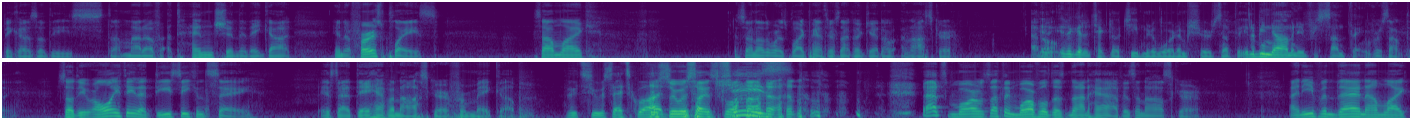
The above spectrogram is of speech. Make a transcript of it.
because of these the amount of attention that they got in the first place. So I'm like, so in other words, Black Panther is not going to get a, an Oscar at all. It, will get a Techno Achievement Award, I'm sure. Something. It'll be nominated for something. for something. So the only thing that DC can say is that they have an Oscar for makeup. Who's Suicide Squad. For? Suicide Squad. Jeez. That's Marvel. Something Marvel does not have is an Oscar. And even then, I'm like,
